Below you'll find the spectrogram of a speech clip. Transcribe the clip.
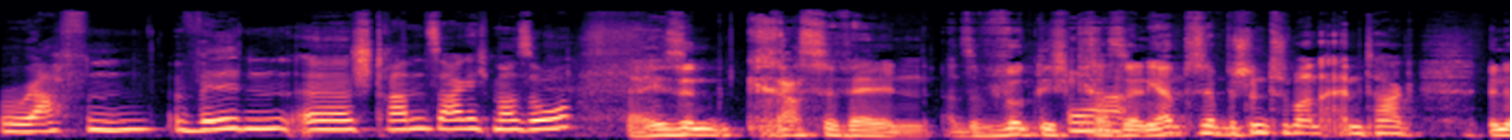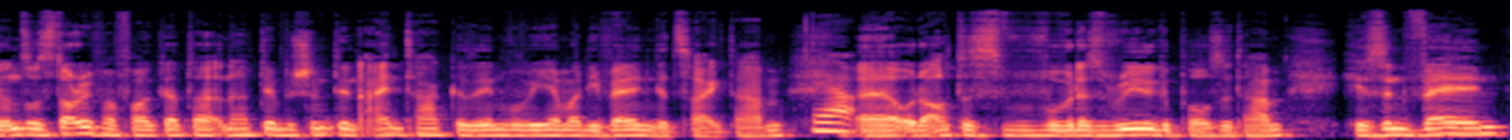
roughen, wilden äh, Strand, sage ich mal so. Ja, hier sind krasse Wellen, also wirklich krasse Ja. Wellen. Ihr habt es ja bestimmt schon mal an einem Tag, wenn ihr unsere Story verfolgt habt, dann habt ihr bestimmt den einen Tag gesehen, wo wir hier mal die Wellen gezeigt haben. Ja. Äh, oder auch das, wo wir das Reel gepostet haben. Hier sind Wellen,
